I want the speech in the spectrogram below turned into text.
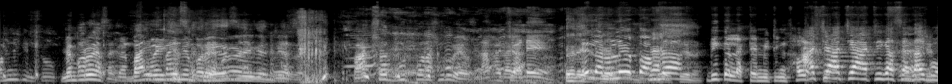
আপনি কিন্তু মেম্বার হয়ে আছে? ভাই ভাই মেম্বার হয়ে গেছে। বাক্সত বুট পড়া শুরু হয়ে গেছে। আচ্ছা। এই লারলে তো আমরা বিকেল একটা মিটিং আচ্ছা আচ্ছা ঠিক আছে যাইবো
